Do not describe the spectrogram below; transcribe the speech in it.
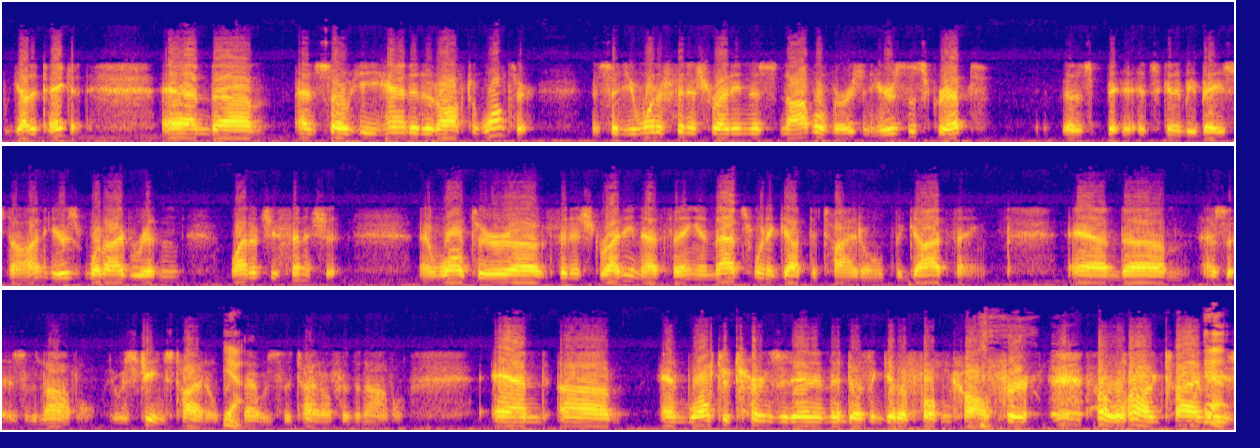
we got to take it. And um, and so he handed it off to Walter and said, "You want to finish writing this novel version? Here's the script that it's it's going to be based on. Here's what I've written. Why don't you finish it?" And Walter uh, finished writing that thing, and that's when it got the title, The God Thing, and um, as as the novel. It was Gene's title, but Yeah. that was the title for the novel. And uh, and Walter turns it in and then doesn't get a phone call for a long time. Yeah. He's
